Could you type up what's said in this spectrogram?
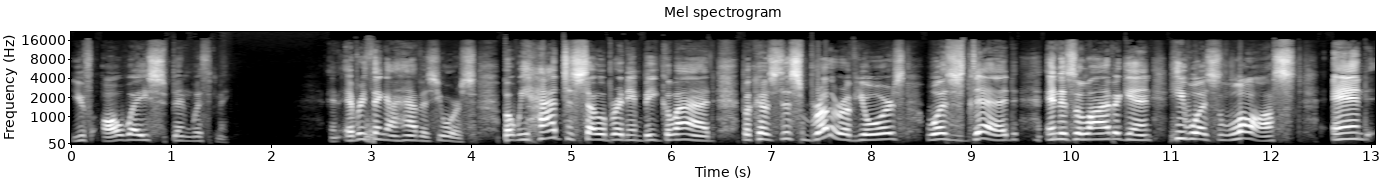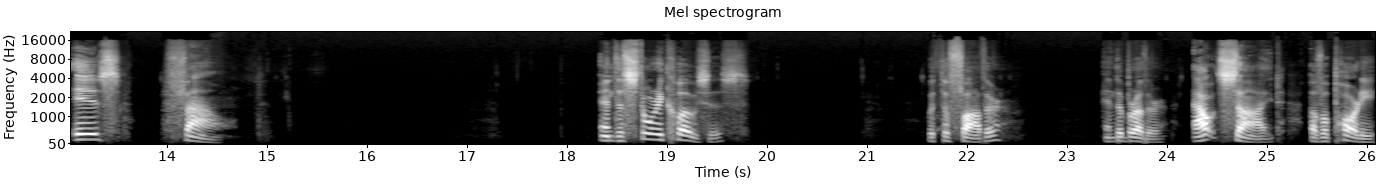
you've always been with me and everything I have is yours. But we had to celebrate and be glad because this brother of yours was dead and is alive again. He was lost and is found. And the story closes with the father and the brother outside of a party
